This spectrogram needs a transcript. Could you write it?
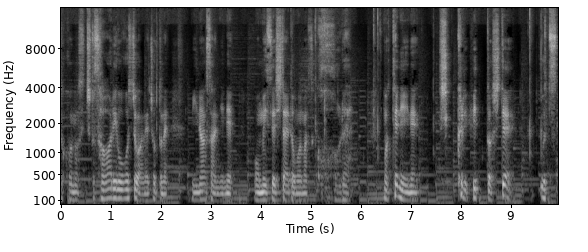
とこの、ちょっと触り心地とかね、ちょっとね、皆さんにね、お見せしたいと思います。これ、まあ、手にね、しっくりフィットして、打つ。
